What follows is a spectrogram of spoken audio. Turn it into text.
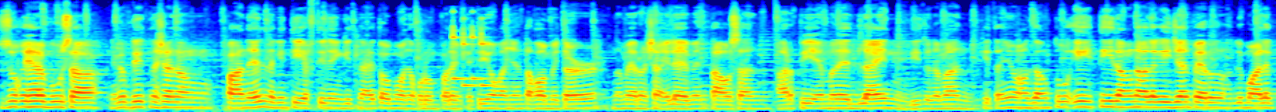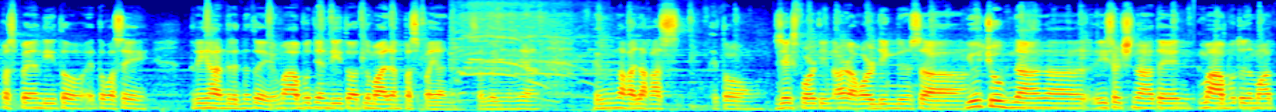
Suzuki Hayabusa, nag-update na siya ng panel, naging TFT na yung gitna. Ito, monochrome pa rin. Ito yung kanyang tachometer na meron siyang 11,000 RPM red line. Dito naman, kita nyo hanggang 280 lang nakalagay dyan pero lumalagpas pa yan dito. Ito kasi 300 na to eh. Umaabot yan dito at lumalampas pa yan. So, ganyan niya. Ganun nakalakas itong ZX14R according dun sa YouTube na, na research natin, umaabot to ng mga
